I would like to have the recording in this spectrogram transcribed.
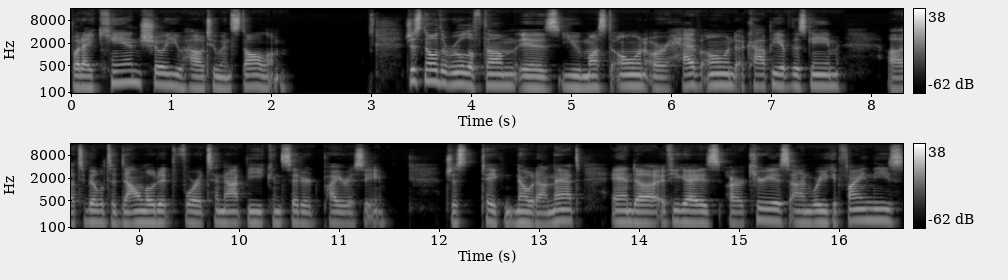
but I can show you how to install them. Just know the rule of thumb is you must own or have owned a copy of this game uh, to be able to download it for it to not be considered piracy. Just take note on that. And uh, if you guys are curious on where you could find these,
